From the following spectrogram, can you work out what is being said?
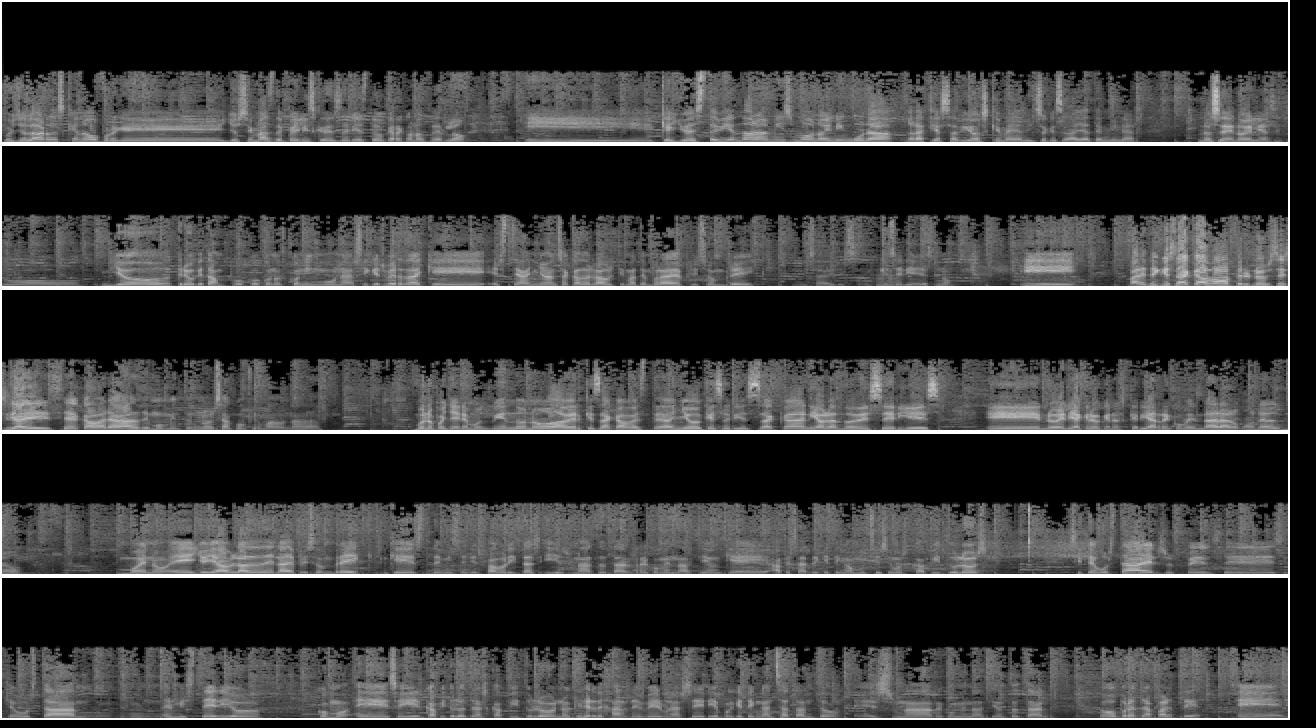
Pues yo la verdad es que no, porque yo soy más de pelis que de series, tengo que reconocerlo. Y que yo esté viendo ahora mismo no hay ninguna, gracias a Dios, que me hayan dicho que se vaya a terminar. No sé, Noelia, si tú... Yo creo que tampoco conozco ninguna. Sí que es verdad que este año han sacado la última temporada de Prison Break. ¿Sabéis qué serie es, no? Y parece que se acaba, pero no sé si ahí se acabará. De momento no se ha confirmado nada. Bueno, pues ya iremos viendo, ¿no? A ver qué se acaba este año, qué series sacan. Y hablando de series, eh, Noelia creo que nos quería recomendar algunas, ¿no? Bueno, eh, yo ya he hablado de la de Prison Break, que es de mis series favoritas y es una total recomendación que a pesar de que tenga muchísimos capítulos, si te gusta el suspense, si te gusta mm, el misterio, como eh, seguir capítulo tras capítulo, no querer dejar de ver una serie porque te engancha tanto, es una recomendación total. Luego, por otra parte, eh,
